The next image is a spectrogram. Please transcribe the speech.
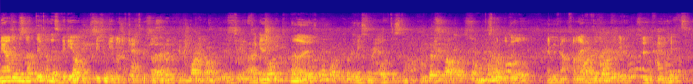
Now there was an update on this video increasing the amount of chance of oh, I'm video. I'm going to say this again because I'm really sorry I had to stop the game. I had to stop the doll. And we found five of them on the video and a few hits.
